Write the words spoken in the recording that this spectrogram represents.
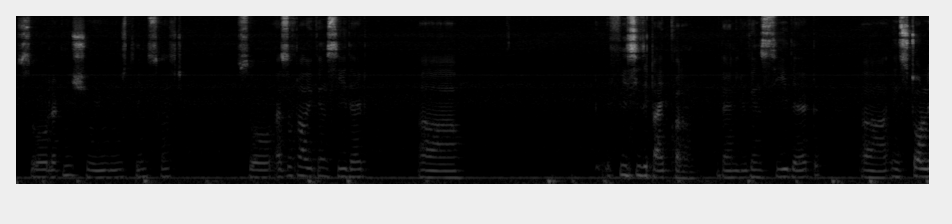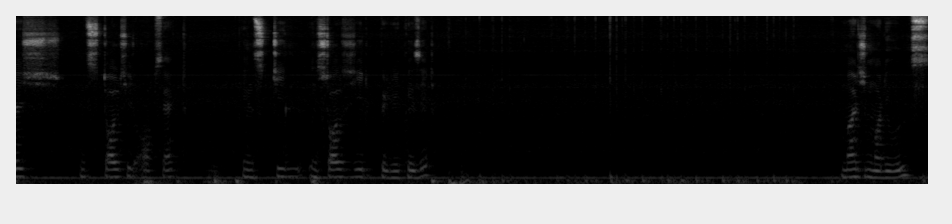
So let me show you those things first. So as of now you can see that uh, if we see the type column then you can see that uh, installation InstallShield object install InstallShield prerequisite. Merge modules.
